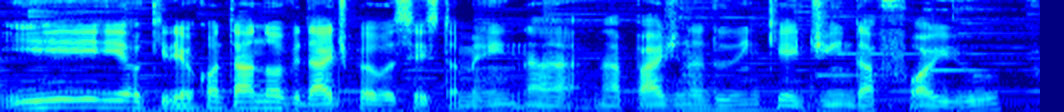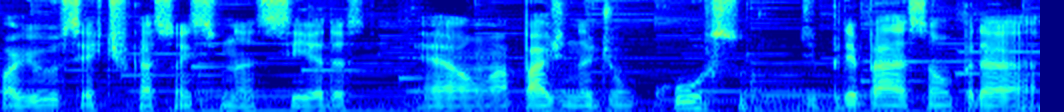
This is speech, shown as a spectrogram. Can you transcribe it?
E eu queria contar uma novidade para vocês também na, na página do LinkedIn da For You, For You Certificações Financeiras. É uma página de um curso de preparação para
